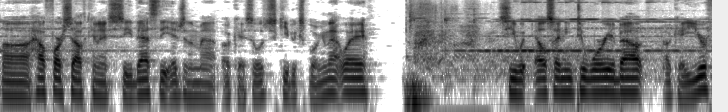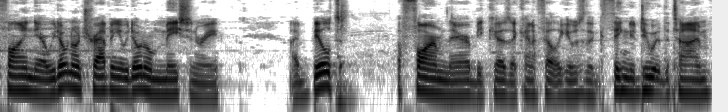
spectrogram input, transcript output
Uh, how far south can I see? That's the edge of the map. Okay, so let's just keep exploring that way. See what else I need to worry about. Okay, you're fine there. We don't know trapping, and we don't know masonry. I built a farm there because I kind of felt like it was the thing to do at the time.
